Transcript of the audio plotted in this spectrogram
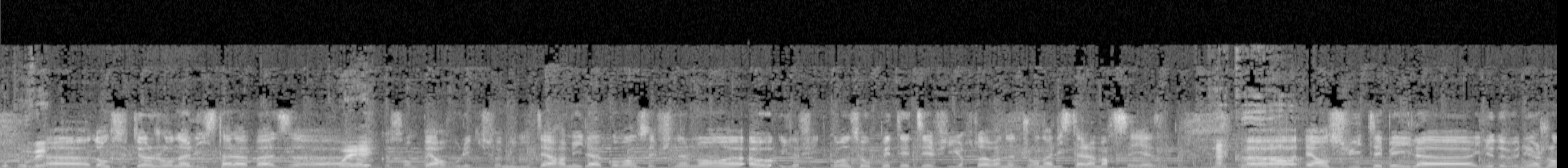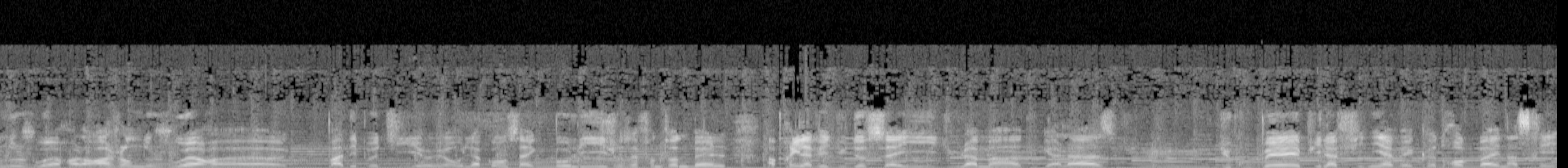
Vous pouvez. Euh, donc c'était un journaliste à la base, euh, alors que son père voulait qu'il soit militaire, mais il a commencé finalement, euh, au- il a commencé au PTT, figure-toi, avant d'être journaliste à la Marseillaise. D'accord. Et ensuite, eh ben, il, a, il est devenu agent de joueur. Alors agent de joueur, pas des petits. euh, il a commencé avec Boli, Joseph Antoine Bell. Après, il avait du De du Lama, du Galas, du, Coupé. Et puis il a fini avec Drogba et Nasri.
